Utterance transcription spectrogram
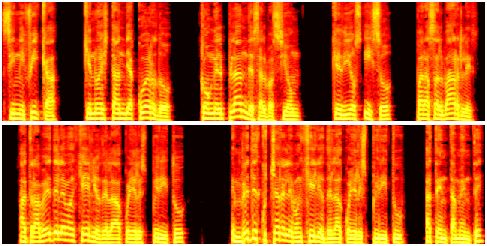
significa que no están de acuerdo con el plan de salvación que Dios hizo para salvarles a través del Evangelio del agua y el Espíritu. En vez de escuchar el Evangelio del agua y el Espíritu atentamente,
